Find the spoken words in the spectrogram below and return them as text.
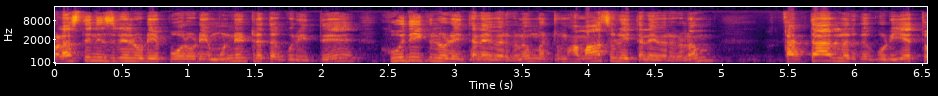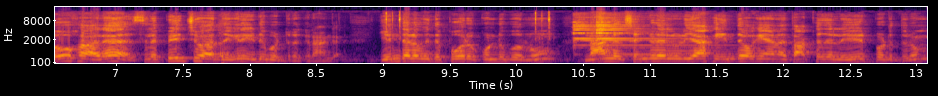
பலஸ்தீன் இஸ்ரேலுடைய போருடைய முன்னேற்றத்தை குறித்து ஹூதிகளுடைய தலைவர்களும் மற்றும் ஹமாஸுடைய தலைவர்களும் கத்தாரில் இருக்கக்கூடிய தோஹால சில பேச்சுவார்த்தைகளில் ஈடுபட்டிருக்கிறாங்க. எந்த அளவு இந்த போரை கொண்டு போகணும் நாங்கள் செங்கடல் வழியாக எந்த வகையான தாக்குதலை ஏற்படுத்தணும்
